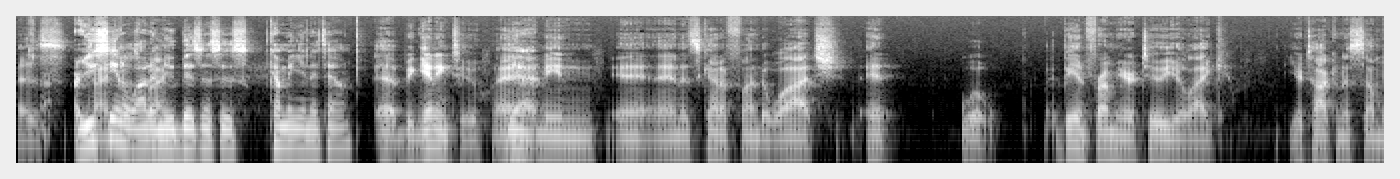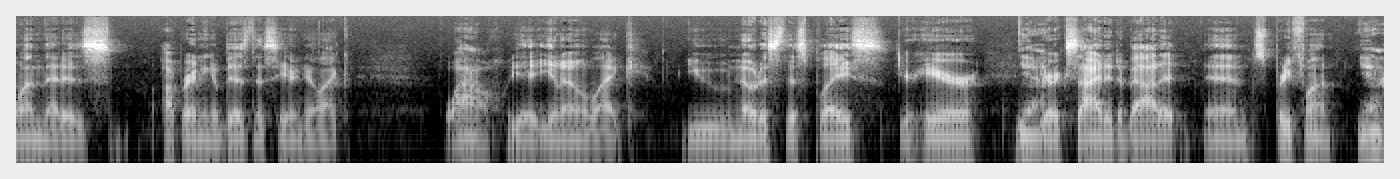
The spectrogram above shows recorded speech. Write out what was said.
as. are you seeing a lot of new businesses coming into town Uh, beginning to, I, Yeah. I mean, and, and it's kind of fun to watch. And well, being from here too, you're like, you're talking to someone that is operating a business here, and you're like, wow, you, you know, like you notice this place, you're here, yeah you're excited about it, and it's pretty fun. Yeah.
